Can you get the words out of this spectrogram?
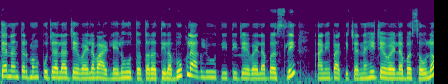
त्यानंतर मग पूजाला जेवायला वाढलेलं होतं तर तिला भूक लागली होती ती जेवायला बसली आणि बाकीच्यांनाही जेवायला बसवलं.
